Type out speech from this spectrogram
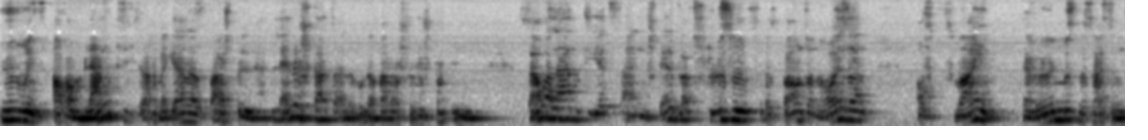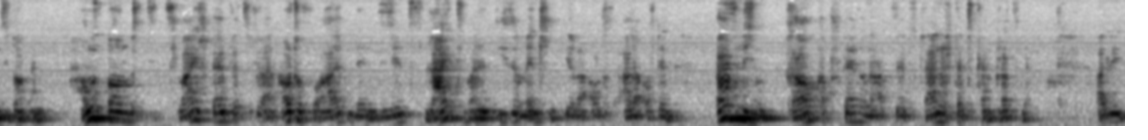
Übrigens auch am Land. Ich sage immer gerne das Beispiel Lennestadt, eine wunderbare schöne Stadt in Sauerland, die jetzt einen Stellplatzschlüssel für das Bauen von Häusern auf zwei erhöhen müssen. Das heißt, wenn Sie dort ein Haus bauen, müssen sie zwei Stellplätze für ein Auto vorhalten, denn sie sind es leid, weil diese Menschen ihre Autos alle auf den öffentlichen Raum abstellen und da hat selbst kleine Städte keinen Platz mehr. Also die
